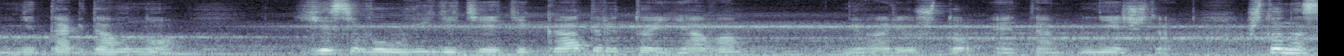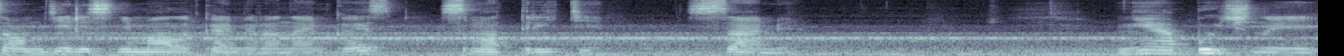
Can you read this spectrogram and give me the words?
не так давно. Если вы увидите эти кадры, то я вам говорю, что это нечто. Что на самом деле снимала камера на МКС, смотрите сами. Необычные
